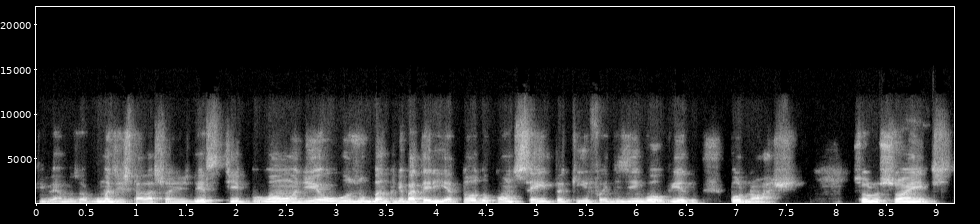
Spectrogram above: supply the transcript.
tivemos algumas instalações desse tipo, onde eu uso um banco de bateria. Todo o conceito aqui foi desenvolvido por nós. soluções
